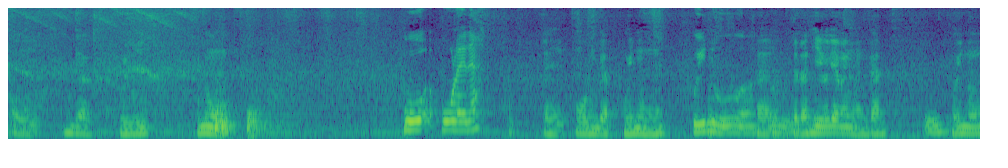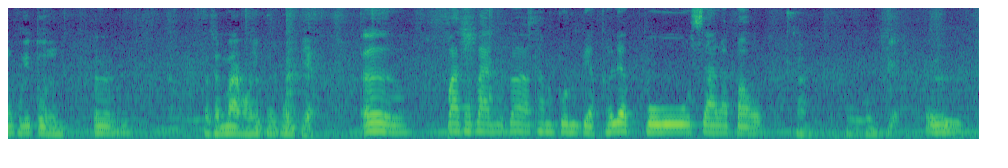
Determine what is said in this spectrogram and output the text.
โอ้เรียกคุยคุยหนูปูปูอะไรนะไอ้ปูนแบบคุยหนูคุยหนูเหรอใช่อืมแต่ละที่ก็เรียกไม่เหมือนกันอืมคุยหนูคุยตุนเออแต่ส่วนมากของจะปูปูนเปียกเออปาทบานก็ทำปูนเปียกเขาเรียกปูซาลาเปาครับปูปูนเปียกอืมเท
